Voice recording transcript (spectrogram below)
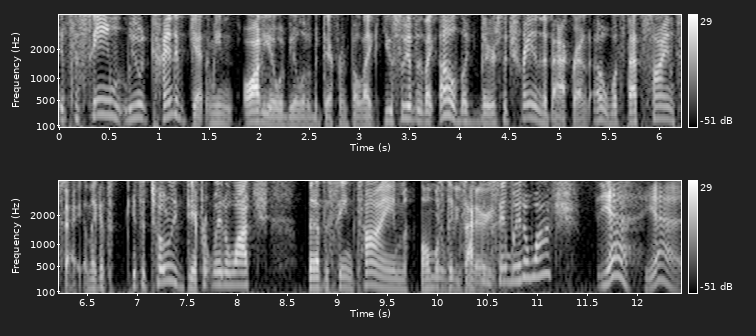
it's the same. We would kind of get. I mean, audio would be a little bit different, but like you still be able to be like, oh, look, there's the train in the background. Oh, what's that sign say? And like it's it's a totally different way to watch, but at the same time, almost exactly the same way to watch. Yeah, yeah,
